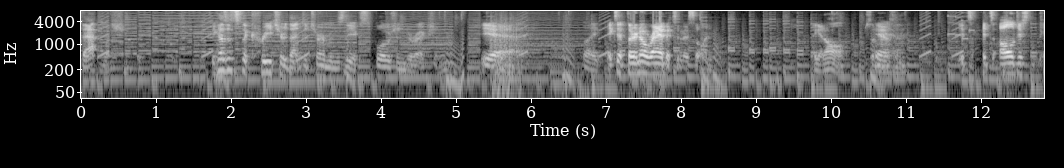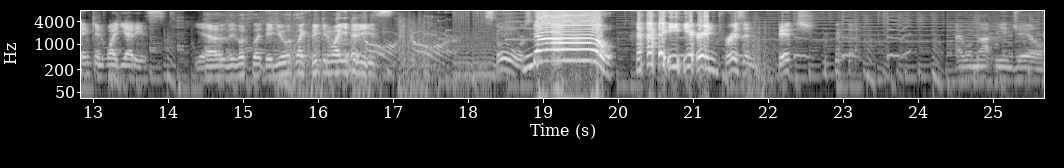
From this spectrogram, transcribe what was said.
that much. Because it's the creature that determines the explosion direction. Yeah. Like, Except there are no rabbits in this one. Like at all, for some Yeah. reason. It's it's all just pink and white Yetis. Yeah, they look like they do look like pink and white yetis. Scores. No! You're in prison, bitch. I will not be in jail.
